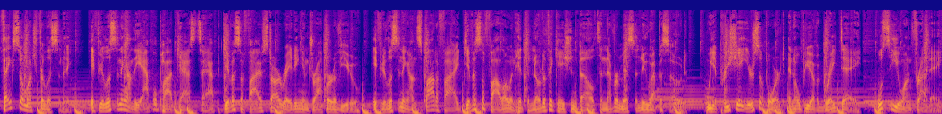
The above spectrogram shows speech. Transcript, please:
Thanks so much for listening. If you're listening on the Apple Podcasts app, give us a five star rating and drop a review. If you're listening on Spotify, give us a follow and hit the notification bell to never miss a new episode. We appreciate your support and hope you have a great day. We'll see you on Friday.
